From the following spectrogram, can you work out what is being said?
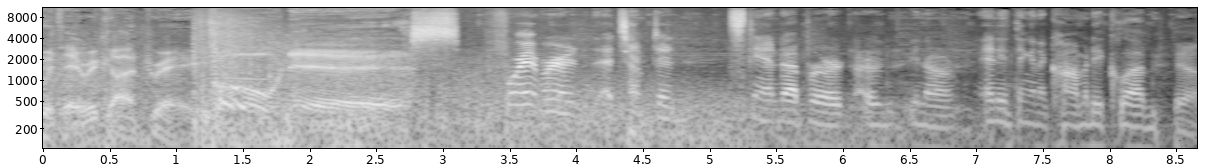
With Eric Andre. Bonus. Before I ever attempted stand up or, or, you know, anything in a comedy club, Yeah.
